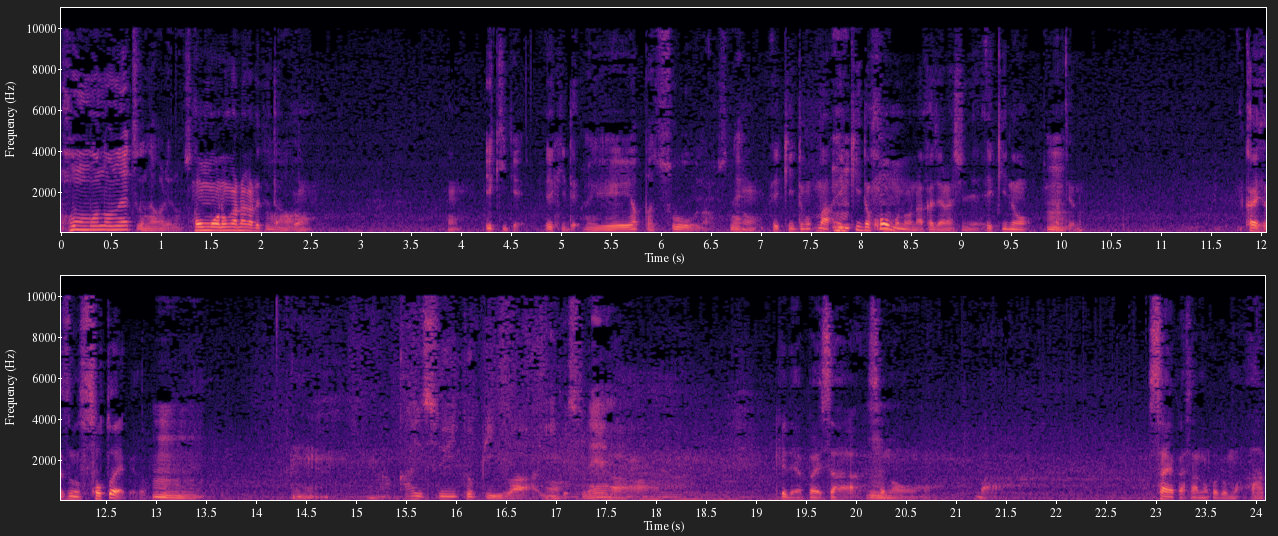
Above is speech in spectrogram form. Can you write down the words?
本物のやつが流れるんですか？本物が流れてた、うん、駅で。駅で、へえやっぱそうなんですうん。ね、駅のまあ駅のホームの中じゃなしに駅の、うん。なんていうの？改札の外やけど、うん。うん。赤いスイートピーはいいですね。ああけどやっぱりさ、うん。そのまあさやかさんのこともあっ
